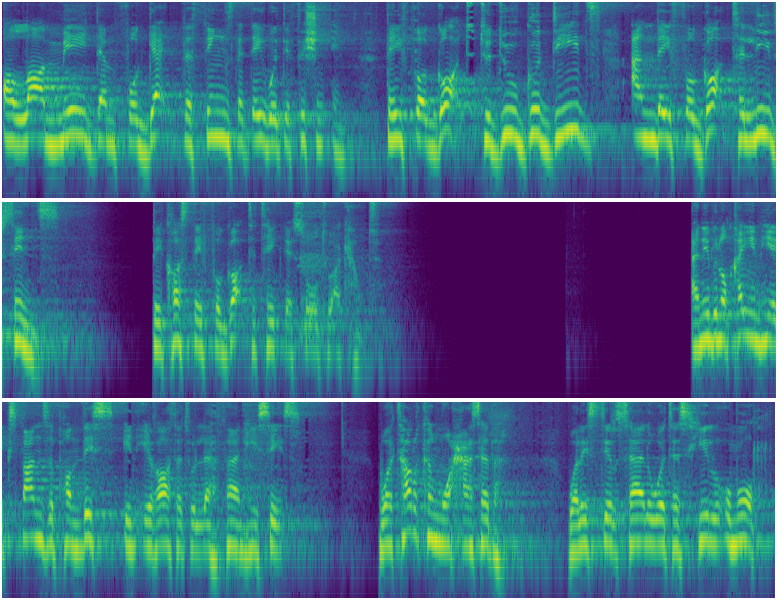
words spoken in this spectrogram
Allah made them forget the things that they were deficient in. They forgot to do good deeds and they forgot to leave sins Because they forgot to take their soul to account. And Ibn al-Qayyim, he expands upon this in Ighathatul Lahfan. He says, وَتَرْكَ الْمُحَاسَبَةِ وَالْإِسْتِرْسَالُ وَتَسْهِيلُ الْأُمُورِ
